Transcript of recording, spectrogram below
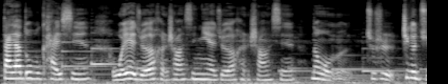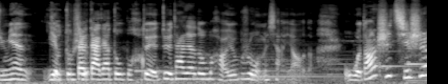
大家都不开心，我也觉得很伤心，你也觉得很伤心，那我们就是这个局面也不是对大家都不好。，对对，大家都不好，又不是我们想要的。我当时其实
